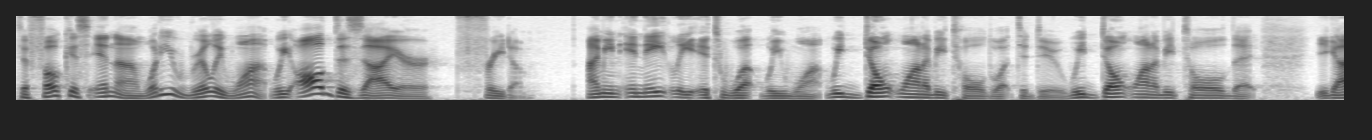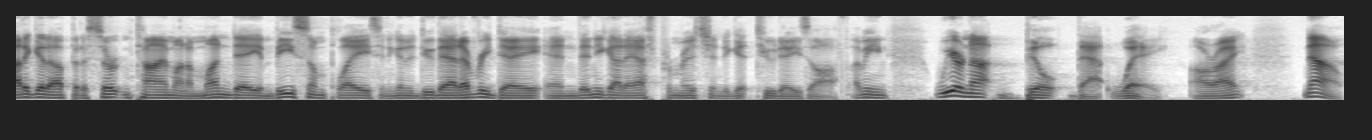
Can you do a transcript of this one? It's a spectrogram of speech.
to focus in on what do you really want. We all desire freedom. I mean, innately, it's what we want. We don't want to be told what to do. We don't want to be told that you got to get up at a certain time on a Monday and be someplace, and you're going to do that every day, and then you got to ask permission to get two days off. I mean, we are not built that way, all right? Now,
